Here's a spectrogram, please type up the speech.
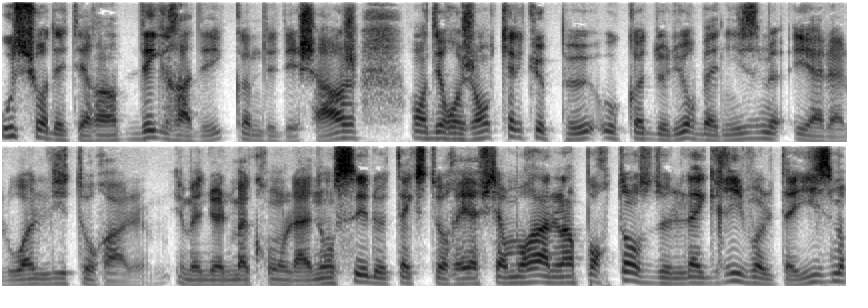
ou sur des terrains dégradés comme des décharges, en dérogeant quelque peu au code de l'urbanisme et à la loi littorale. Emmanuel Macron l'a annoncé, le texte réaffirmera l'importance de l'agrivoltaïsme,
